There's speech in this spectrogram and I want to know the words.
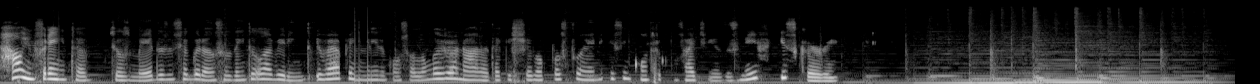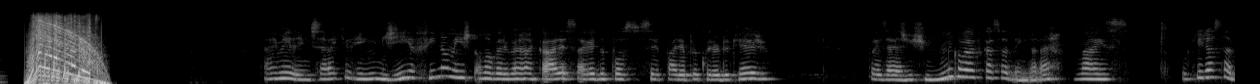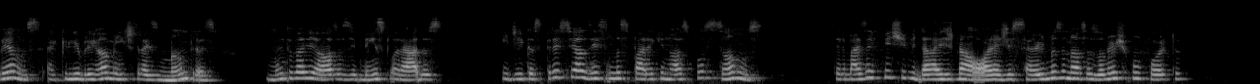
Hal enfrenta seus medos e inseguranças dentro do labirinto e vai aprendendo com sua longa jornada até que chega ao posto N e se encontra com os ratinhos Sniff e Scurry. Ai família, gente, será que o rei um dia finalmente toma vergonha na cara e sai do posto C para à procura do queijo? Pois é, a gente nunca vai ficar sabendo, né? Mas o que já sabemos é que o livro realmente traz mantras muito valiosos e bem explorados e dicas preciosíssimas para que nós possamos ter mais efetividade na hora de sairmos da nossa zona de conforto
